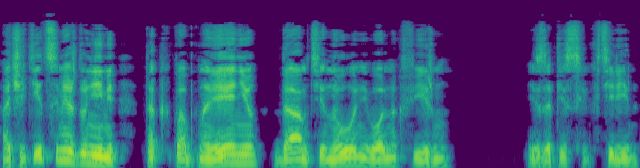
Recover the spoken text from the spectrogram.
очутиться между ними, так как по обыкновению дам тянуло невольно к фижму. Из записок Екатерины.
